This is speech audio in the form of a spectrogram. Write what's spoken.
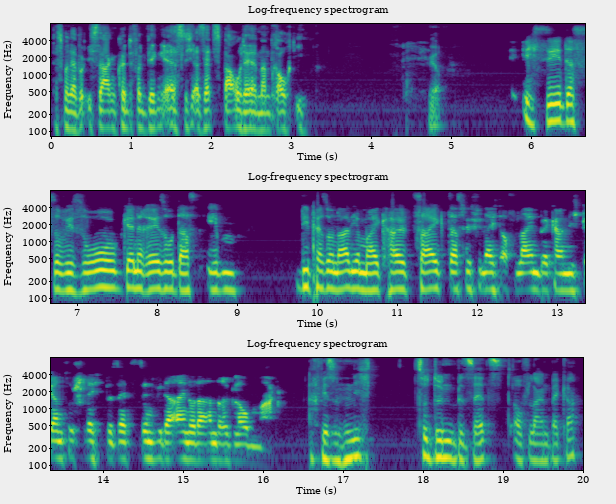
dass man da wirklich sagen könnte, von wegen er ist nicht ersetzbar oder man braucht ihn. Ja. Ich sehe das sowieso generell so, dass eben die Personalie Mike halt zeigt, dass wir vielleicht auf Linebacker nicht ganz so schlecht besetzt sind, wie der ein oder andere glauben mag. Ach, wir sind nicht zu dünn besetzt auf Linebacker?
